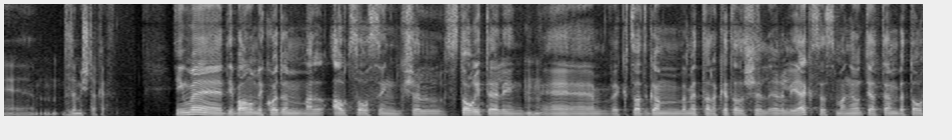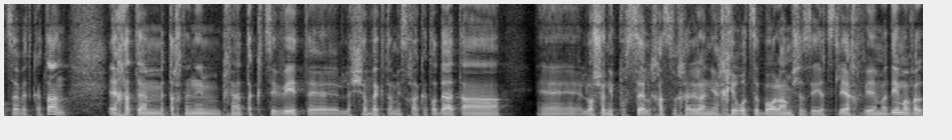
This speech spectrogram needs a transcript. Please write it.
אה, וזה משתקף. אם דיברנו מקודם על outsourcing של storytelling, וקצת גם באמת על הקטע הזה של early access, מעניין אותי אתם בתור צוות קטן, איך אתם מתכננים מבחינה תקציבית לשווק את המשחק? אתה יודע, אתה, לא שאני פוסל, חס וחלילה, אני הכי רוצה בעולם שזה יצליח ויהיה מדהים, אבל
